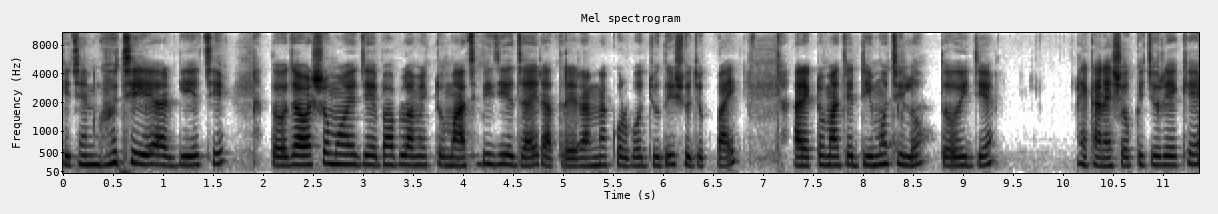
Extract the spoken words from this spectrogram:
কিচেন গুছিয়ে আর গিয়েছি। তো যাওয়ার সময় যে ভাবলাম একটু মাছ ভিজিয়ে যাই, রাত্রে রান্না করব যদি সুযোগ পাই। আর একটু মাছের ডিমও ছিল, তো ওই যে এখানে সব কিছু রেখে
